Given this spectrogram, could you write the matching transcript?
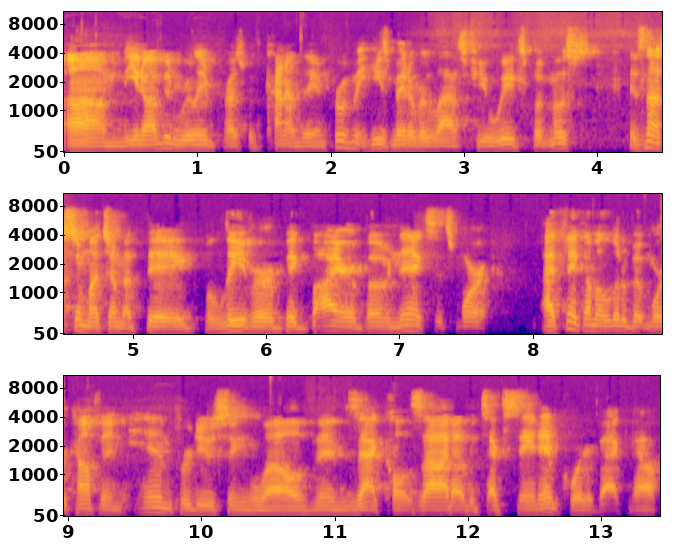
Um, you know, I've been really impressed with kind of the improvement he's made over the last few weeks, but most it's not so much I'm a big believer, big buyer of Bo Nix. It's more I think I'm a little bit more confident in him producing well than Zach Calzada, the Texas A&M quarterback. Now,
